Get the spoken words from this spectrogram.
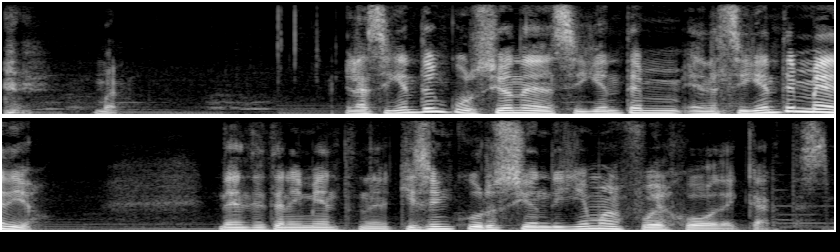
bueno. La siguiente incursión en el siguiente, en el siguiente medio de entretenimiento en el que hizo incursión Digimon fue el juego de cartas.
